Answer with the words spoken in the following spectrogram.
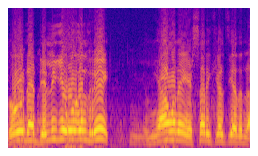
ಸೊ ನಾ ಡೆಲ್ಲಿಗೆ ಹೋಗಲ್ರಿ. ಯಾವನೇ ಎಷ್ಟು ಸಾರಿ ಕೇಳ್ತೀಯ ಅದನ್ನ?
